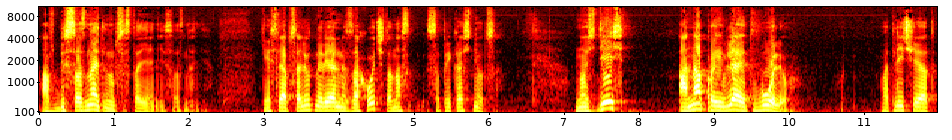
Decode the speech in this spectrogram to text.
а в бессознательном состоянии сознания. Если абсолютная реальность захочет, она соприкоснется. Но здесь она проявляет волю, в отличие от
